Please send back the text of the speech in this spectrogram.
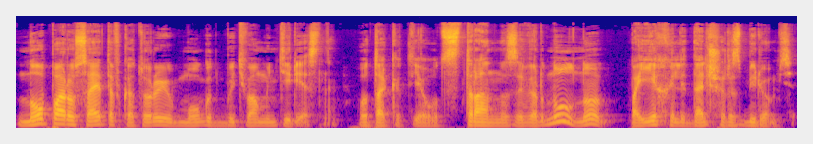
но пару сайтов, которые могут быть вам интересны. Вот так вот я вот странно завернул, но поехали дальше разберемся.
